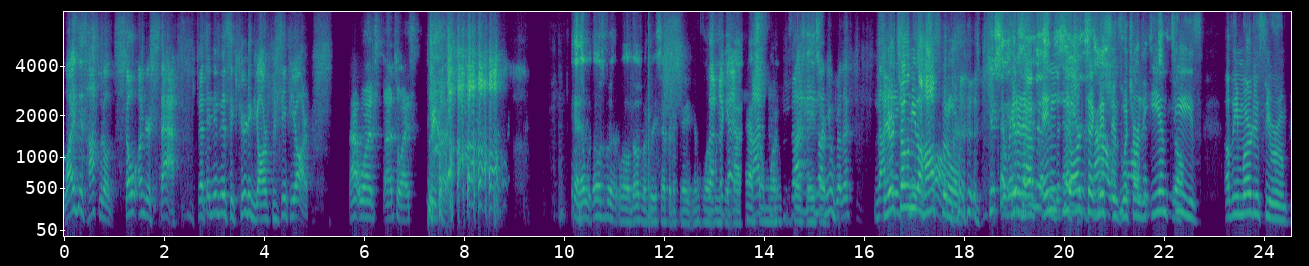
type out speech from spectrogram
why is this hospital so understaffed that they needed a security guard for CPR? Not once, not twice, three times. yeah, those, those were well, those were three separate occasions where But we did not have not- someone who was Not first hating on you, brother. Not so you're telling me the hospital You're saying- You're didn't have any ER technicians, you which are the EMTs of the emergency room,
